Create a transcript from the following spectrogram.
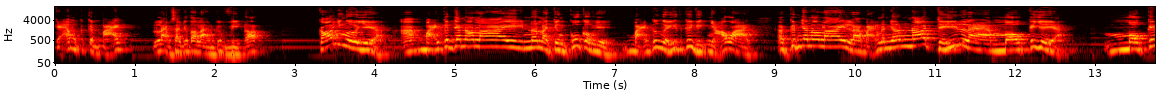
cả một cái kịch bản làm sao chúng ta làm cái việc đó. Có những người gì à, à bạn kinh doanh online nên là chừng cuối cùng gì? Bạn cứ nghĩ cái việc nhỏ hoài. À, kinh doanh online là bạn nên nhớ nó chỉ là một cái gì à? Một cái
